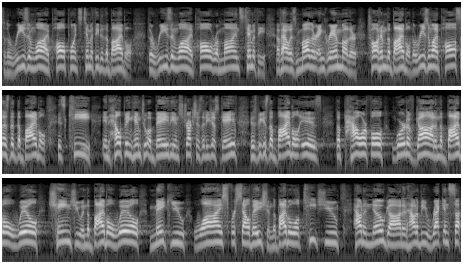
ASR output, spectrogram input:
So, the reason why Paul points Timothy to the Bible, the reason why Paul reminds Timothy of how his mother and grandmother taught him the Bible, the reason why Paul says that the Bible is key in helping him to obey the instructions that he just gave is because the Bible is the powerful Word of God, and the Bible will change you, and the Bible will make you wise for salvation. The Bible will teach you how to know God and how to be reconciled.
